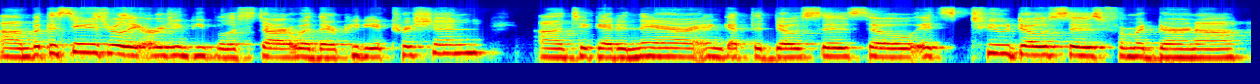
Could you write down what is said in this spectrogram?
Um, but the state is really urging people to start with their pediatrician uh, to get in there and get the doses. So it's two doses for Moderna.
